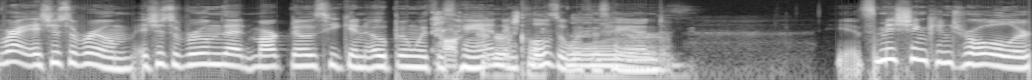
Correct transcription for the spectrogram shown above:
Right. It's just a room. It's just a room that Mark knows he can open with his hand and close it with his hand. Yeah, It's mission control, or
